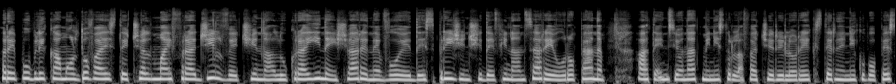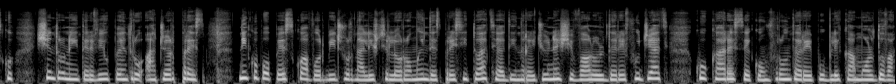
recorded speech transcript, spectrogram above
Republica Moldova este cel mai fragil vecin al Ucrainei și are nevoie de sprijin și de finanțare europeană, a atenționat ministrul afacerilor externe Nicu Popescu și într-un interviu pentru Ager Press. Nicu Popescu a vorbit jurnaliștilor români despre situația din regiune și valul de refugiați cu care se confruntă Republica Moldova,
